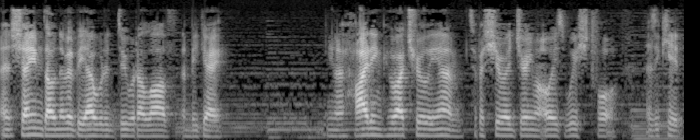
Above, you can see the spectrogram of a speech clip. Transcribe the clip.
And ashamed I'll never be able to do what I love and be gay. You know, hiding who I truly am to pursue a dream I always wished for as a kid.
